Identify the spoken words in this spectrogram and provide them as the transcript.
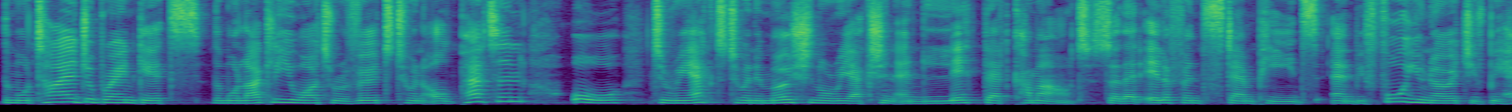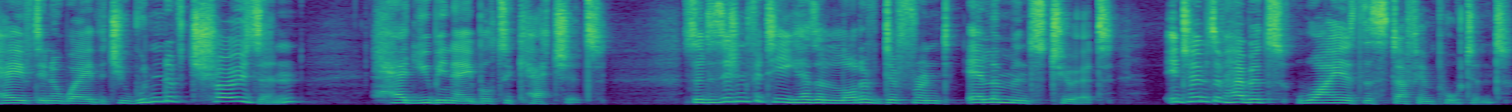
The more tired your brain gets, the more likely you are to revert to an old pattern or to react to an emotional reaction and let that come out so that elephant stampedes. And before you know it, you've behaved in a way that you wouldn't have chosen had you been able to catch it. So, decision fatigue has a lot of different elements to it. In terms of habits, why is this stuff important?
